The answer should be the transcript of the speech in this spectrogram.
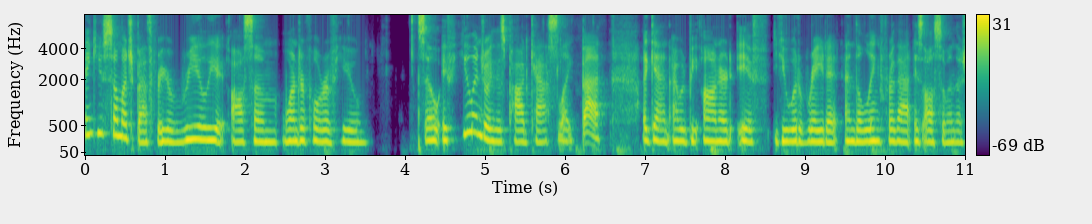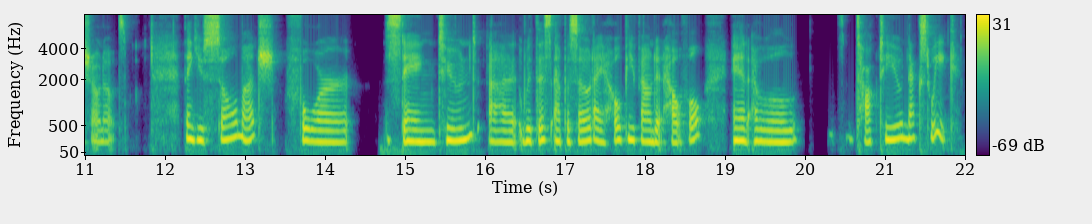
Thank you so much, Beth, for your really awesome, wonderful review. So, if you enjoy this podcast like Beth, again, I would be honored if you would rate it, and the link for that is also in the show notes. Thank you so much for staying tuned uh, with this episode. I hope you found it helpful, and I will talk to you next week.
